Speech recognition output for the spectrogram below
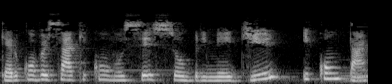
Quero conversar aqui com você sobre medir e contar.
